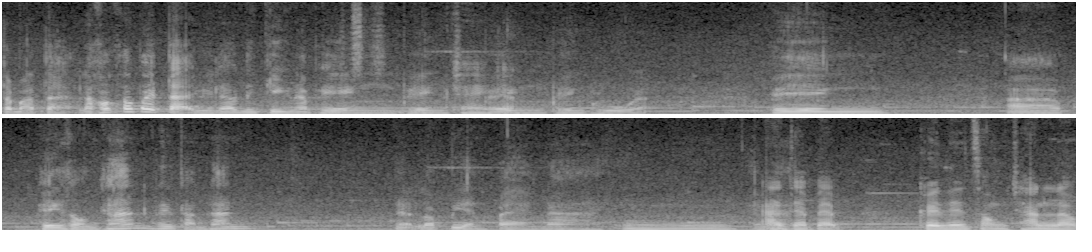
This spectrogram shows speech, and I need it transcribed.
จะมาแตะแล้วเขาก็ไปแตะอยู่แล้วจริงๆนะเพลงเพลงใช่ครับเพลงเพลงครูอะเพลงอ่าเพลงสองชั้นเพลงสามชั้น เนี่ยเราเปลี่ยนแปลงได้ อืมใช่ไหมอาจจะแบบเคยเล่นสองชั้นแล้ว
